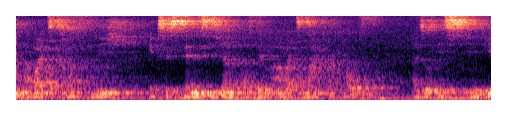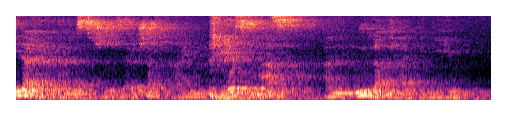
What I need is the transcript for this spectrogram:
ihre Arbeitskraft nicht existenzsichernd auf dem Arbeitsmarkt verkaufen. Also ist in jeder kapitalistischen Gesellschaft ein großes Maß an Ungleichheit gegeben.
